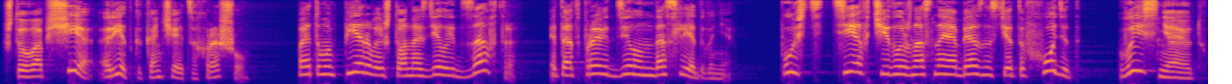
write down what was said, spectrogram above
что вообще редко кончается хорошо. Поэтому первое, что она сделает завтра, это отправить дело на доследование. Пусть те, в чьи должностные обязанности это входит, выясняют,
